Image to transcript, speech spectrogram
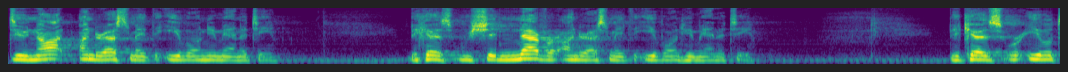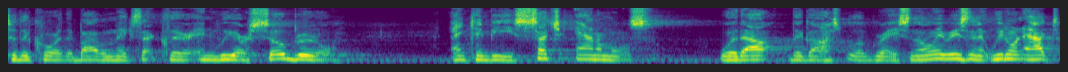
Do not underestimate the evil in humanity because we should never underestimate the evil in humanity because we're evil to the core. The Bible makes that clear. And we are so brutal and can be such animals without the gospel of grace. And the only reason that we don't act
